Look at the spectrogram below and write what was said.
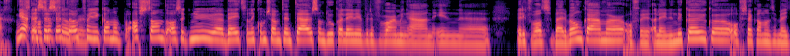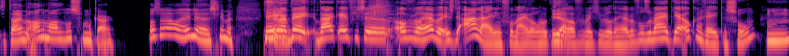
graag. Ja, en zij zegt ook van je kan op afstand, als ik nu eh, weet van ik kom zo meteen thuis, dan doe ik alleen even de verwarming aan in, eh, weet ik veel wat, bij de woonkamer of alleen in de keuken. Of zij kan het een beetje timen, allemaal los van elkaar. Was wel een hele slimme. Nee, Ja. maar B, waar ik eventjes over wil hebben, is de aanleiding voor mij waarom ik het Ja. hierover met je wilde hebben. Volgens mij heb jij ook een rekensom. Mhm.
